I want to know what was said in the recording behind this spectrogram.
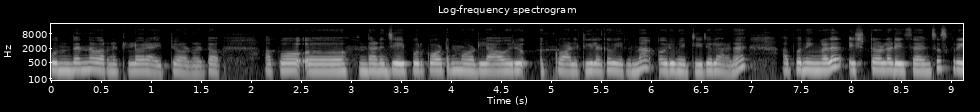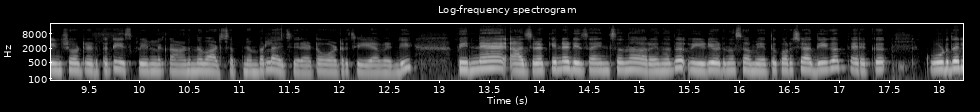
കുന്തൻ എന്ന് പറഞ്ഞിട്ടുള്ള ഒരു ഐറ്റം ആണ് കേട്ടോ. അപ്പോൾ എന്താണ് ജയ്പൂർ കോട്ടൺ മോഡൽ ആ ഒരു ക്വാളിറ്റിയിലൊക്കെ വരുന്ന ഒരു മെറ്റീരിയലാണ് അപ്പോൾ നിങ്ങൾ ഇഷ്ടമുള്ള ഡിസൈൻസ് സ്ക്രീൻഷോട്ട് എടുത്തിട്ട് ഈ സ്ക്രീനിൽ കാണുന്ന വാട്സപ്പ് നമ്പറിൽ അയച്ചു തരാം കേട്ടോ ഓർഡർ ചെയ്യാൻ വേണ്ടി. പിന്നെ അജ്രക്കിന്റെ ഡിസൈൻസ് എന്ന് പറയുന്നത് വീഡിയോ ഇടുന്ന സമയത്ത് കുറച്ചധികം തിരക്ക് കൂടുതൽ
